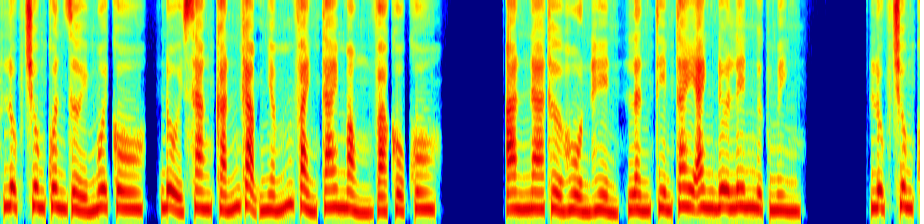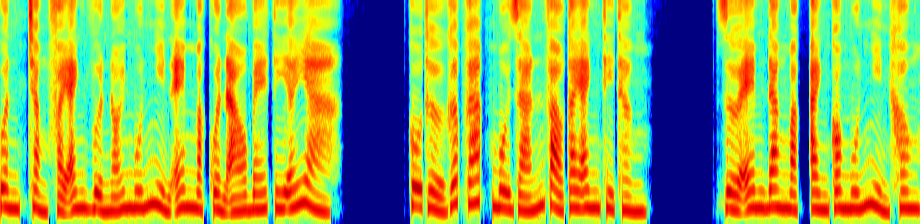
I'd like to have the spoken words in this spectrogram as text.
Lục Trung Quân rời môi cô, đổi sang cắn gặm nhấm vành tai mỏng và cổ cô. Anna thở hồn hển, lần tìm tay anh đưa lên ngực mình. Lục Trung Quân, chẳng phải anh vừa nói muốn nhìn em mặc quần áo bé tí ấy à? Cô thở gấp gáp, môi dán vào tay anh thì thầm. Giờ em đang mặc, anh có muốn nhìn không?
